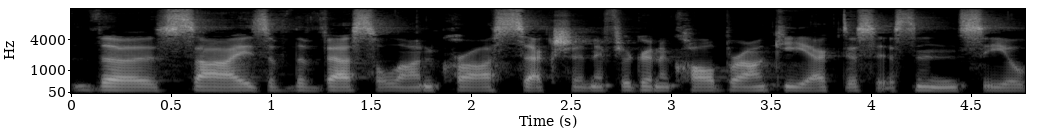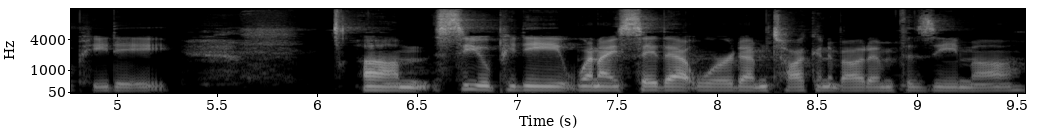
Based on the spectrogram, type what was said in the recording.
the size of the vessel on cross section if you're going to call bronchiectasis and COPD. Um, COPD, when I say that word, I'm talking about emphysema.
